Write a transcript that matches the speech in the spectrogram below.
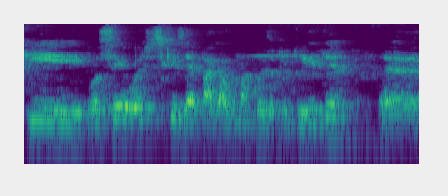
Que você hoje, se quiser pagar alguma coisa para o Twitter, é,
